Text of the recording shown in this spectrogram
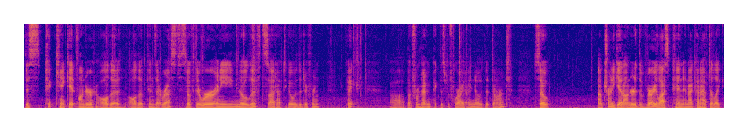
this pick can't get under all the all the pins at rest. So if there were any no lifts, I'd have to go with a different pick. Uh, but from having picked this before, I, I, know that there aren't. So I'm trying to get under the very last pin, and I kind of have to like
